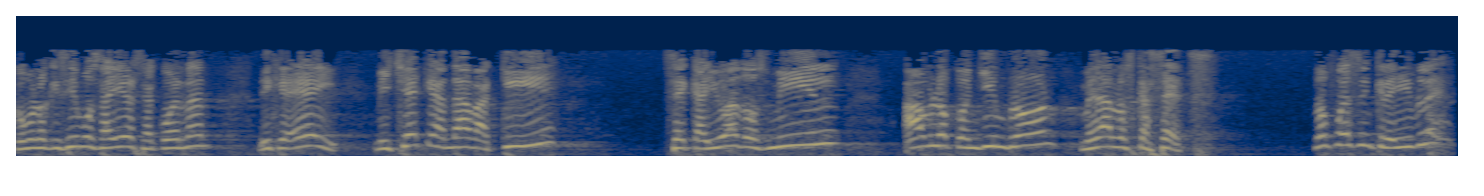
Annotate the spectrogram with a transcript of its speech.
Como lo que hicimos ayer, ¿se acuerdan? Dije, hey, mi cheque andaba aquí, se cayó a dos mil, hablo con Jim Brown, me da los cassettes. ¿No fue eso increíble?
